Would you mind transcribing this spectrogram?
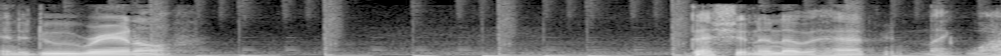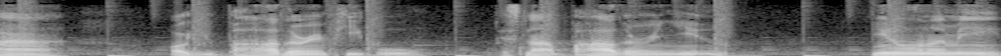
And the dude ran off. That shouldn't have never happened. Like, why are you bothering people that's not bothering you? You know what I mean?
